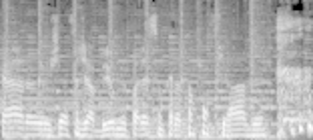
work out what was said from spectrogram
Cara, o Gerson de Abreu me parece um cara tão confiável.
